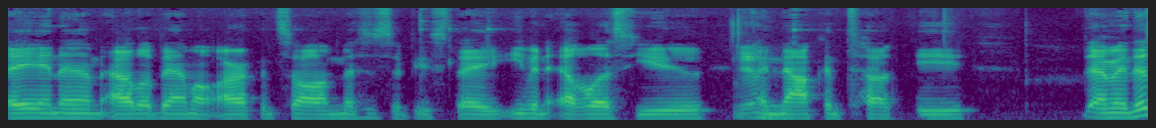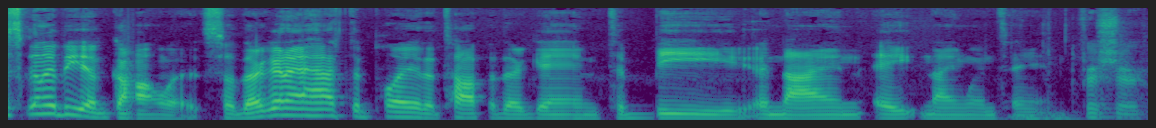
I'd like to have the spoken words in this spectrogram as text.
A and M, Alabama, Arkansas, Mississippi State, even LSU, Yeah. and now Kentucky. I mean, this is going to be a gauntlet. So they're going to have to play at the top of their game to be a nine, eight, nine win team. For sure.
